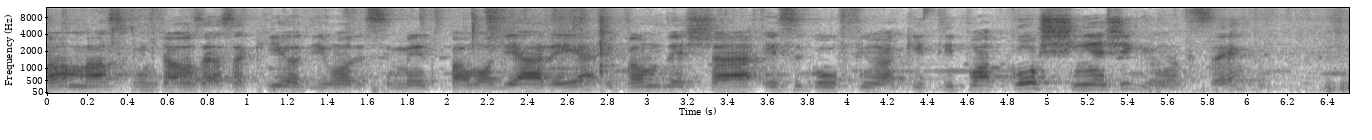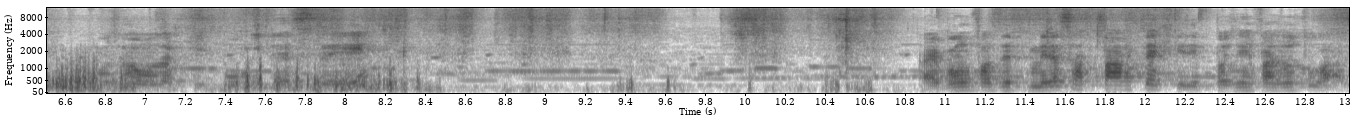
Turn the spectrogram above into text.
Uma massa que a gente vai usar essa aqui, ó, de um de cimento para uma de areia e vamos deixar esse golfinho aqui tipo uma coxinha gigante, certo? Vamos aqui umedecer. Aí vamos fazer primeiro essa parte aqui, depois a gente faz do outro lado.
